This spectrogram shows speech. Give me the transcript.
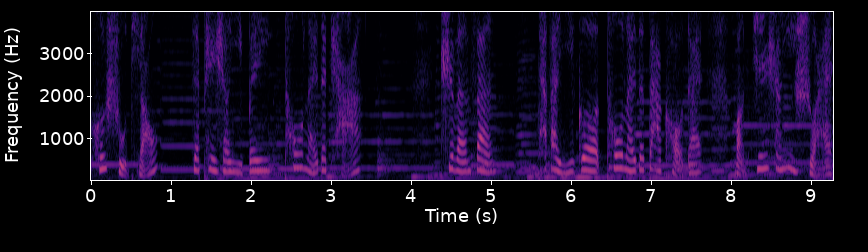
和薯条，再配上一杯偷来的茶。吃完饭，他把一个偷来的大口袋往肩上一甩，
